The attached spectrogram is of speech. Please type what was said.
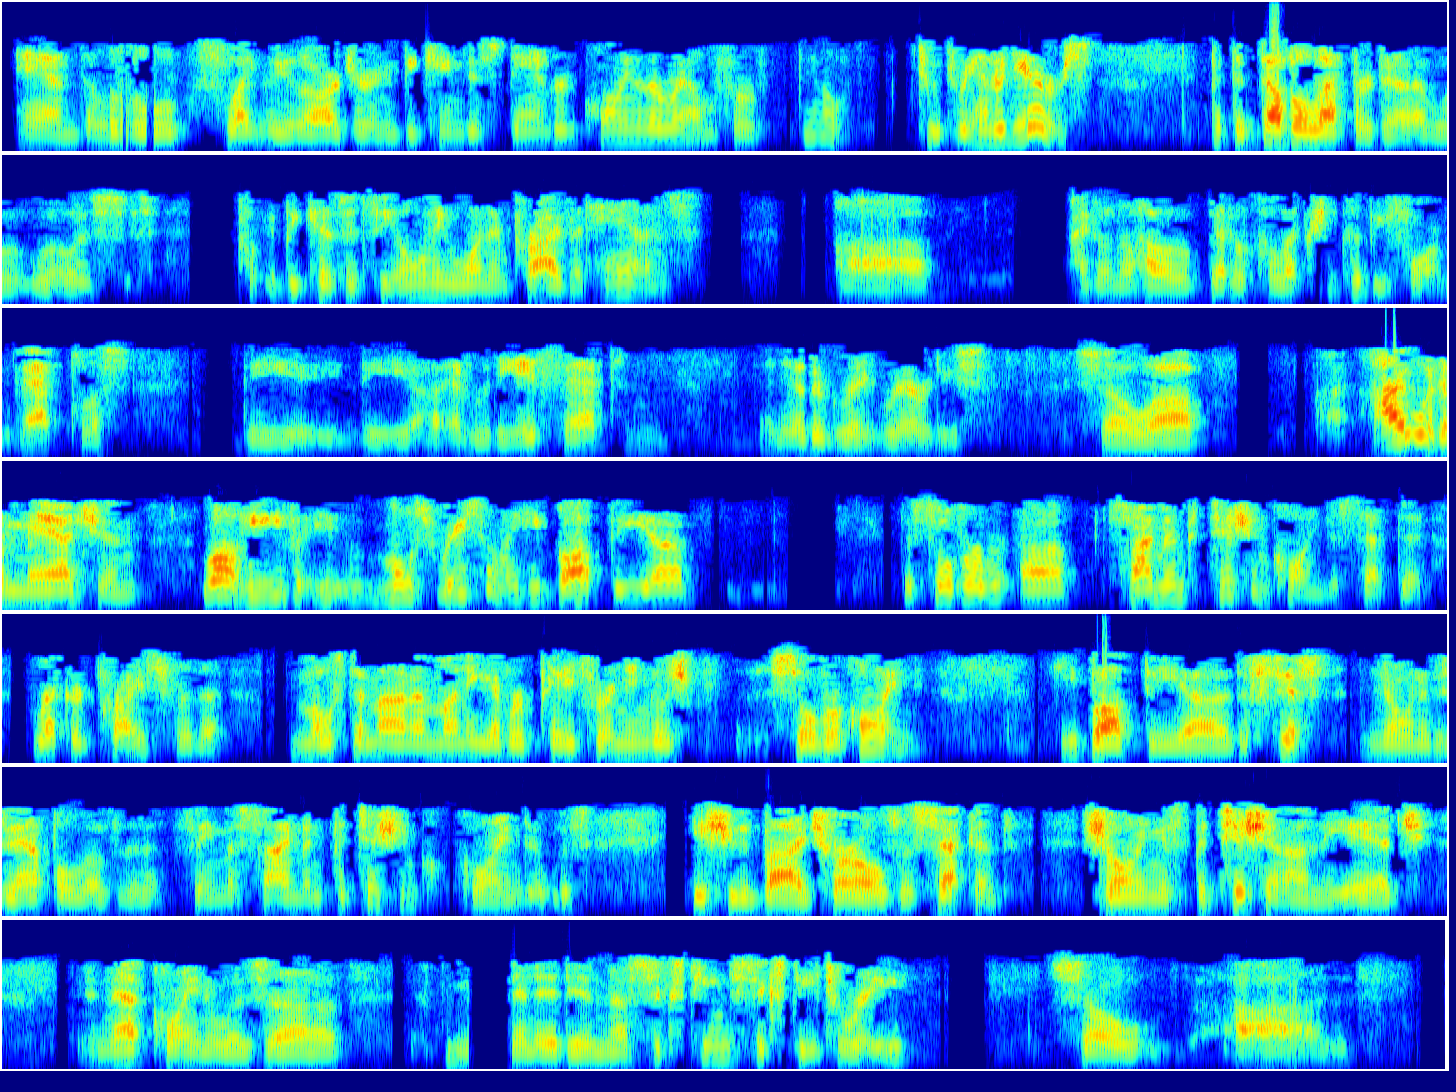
and a little slightly larger, and it became the standard coin of the realm for you know two three hundred years. But the double leopard uh, was because it's the only one in private hands, uh, I don't know how a better collection could be formed. That plus the the uh, Edward VIII set and, and the other great rarities. So uh, I would imagine. Well, he, he most recently he bought the uh, the silver uh, Simon petition coin to set the record price for the most amount of money ever paid for an English silver coin he bought the uh, the fifth known example of the famous Simon petition coin that was issued by Charles II, showing his petition on the edge, and that coin was uh, minted in uh, 1663. So uh,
